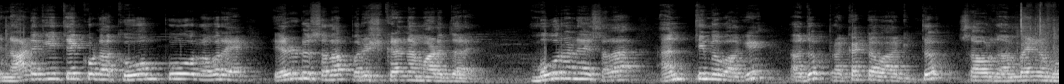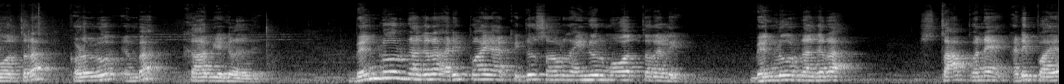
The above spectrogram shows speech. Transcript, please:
ಈ ನಾಡಗೀತೆ ಕೂಡ ಕುವೆಂಪುರವರೇ ಎರಡು ಸಲ ಪರಿಷ್ಕರಣೆ ಮಾಡಿದ್ದಾರೆ. ಮೂರನೇ ಸಲ ಅಂತಿಮವಾಗಿ ಅದು ಪ್ರಕಟವಾಗಿತ್ತು ಸಾವಿರದ ಒಂಬೈನೂರ ಮೂವತ್ತರ ಕೊಳಲು ಎಂಬ ಕಾವ್ಯಗಳಲ್ಲಿ. ಬೆಂಗಳೂರು ನಗರ ಅಡಿಪಾಯ ಹಾಕಿದ್ದು ಸಾವಿರದ ಐನೂರ ಮೂವತ್ತರಲ್ಲಿ. ಬೆಂಗಳೂರು ನಗರ ಸ್ಥಾಪನೆ ಅಡಿಪಾಯ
